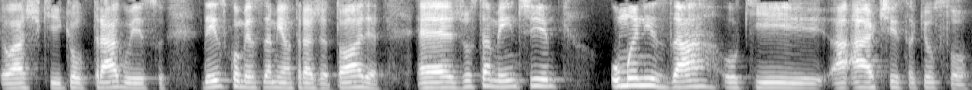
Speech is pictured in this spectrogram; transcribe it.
eu acho que, que eu trago isso desde o começo da minha trajetória, é justamente humanizar o que a, a artista que eu sou.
